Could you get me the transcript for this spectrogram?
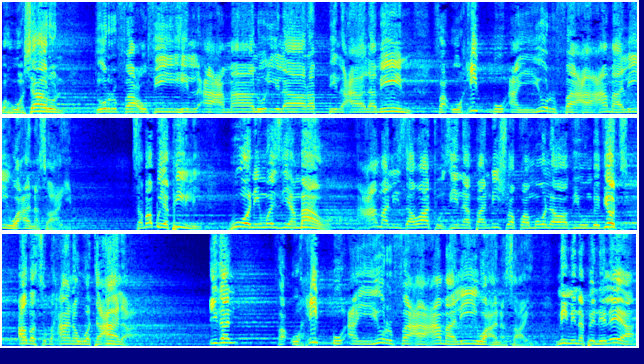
wa huwa shahrun turfa'u fihi al-a'malu ila rabbil alamin fa uhibbu an yurfa'a amali wa ana sa'im. Sababu ya pili huo ni mwezi ambao amali za watu zinapandishwa kwa Mola wa viumbe vyote Allah subhanahu wa ta'ala. Idhan fa uhibbu an yurfa'a amali wa ana sa'im mimi napendelea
